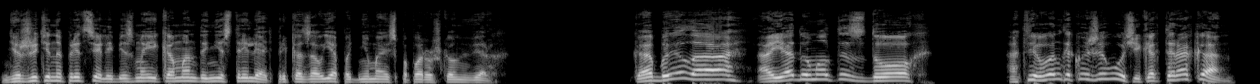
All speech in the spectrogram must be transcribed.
«Держите на прицеле, без моей команды не стрелять», — приказал я, поднимаясь по порожкам вверх. «Кобыла! А я думал, ты сдох. А ты вон какой живучий, как таракан!»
